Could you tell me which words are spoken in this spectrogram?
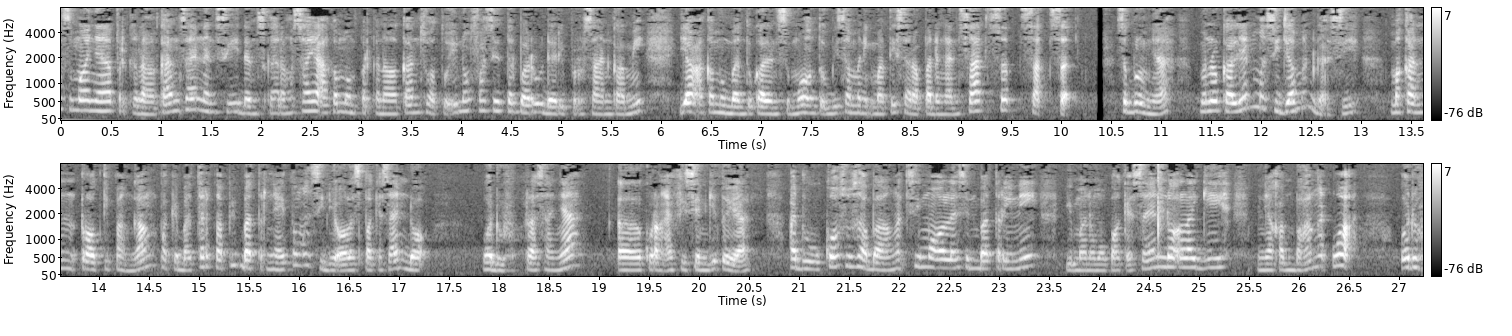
Semuanya, perkenalkan saya Nancy dan sekarang saya akan memperkenalkan suatu inovasi terbaru dari perusahaan kami yang akan membantu kalian semua untuk bisa menikmati sarapan dengan sat set sat set. Sebelumnya, menurut kalian masih zaman gak sih makan roti panggang pakai butter tapi butternya itu masih dioles pakai sendok? Waduh, rasanya uh, kurang efisien gitu ya. Aduh, kok susah banget sih mau olesin butter ini? Gimana mau pakai sendok lagi? Minyakan banget, wah waduh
